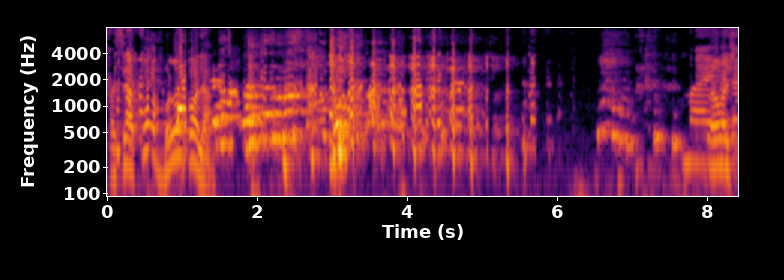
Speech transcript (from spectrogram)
Vai ser a tua banca, olha. Banca do Gustavo. Mas, Não, mas mas-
